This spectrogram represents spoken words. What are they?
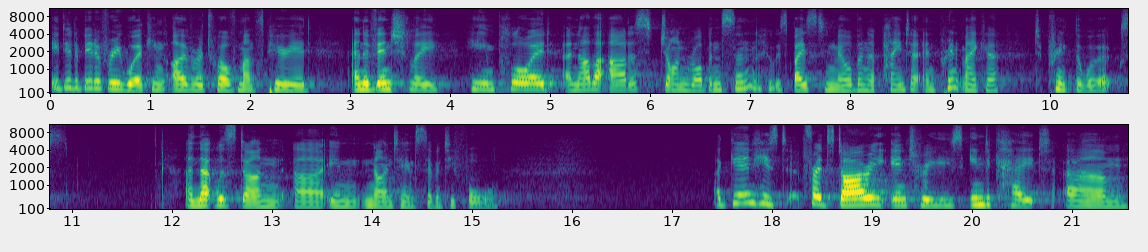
he did a bit of reworking over a 12 month period and eventually he employed another artist, John Robinson, who was based in Melbourne, a painter and printmaker, to print the works. And that was done uh, in 1974. Again, his, Fred's diary entries indicate um,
